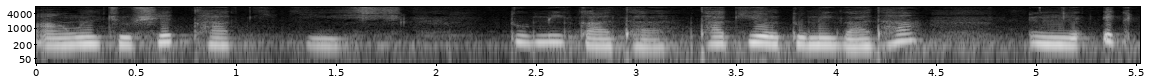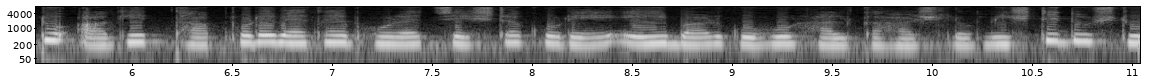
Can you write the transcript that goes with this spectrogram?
আঙুল চুষে থাকিস। তুমি গাধা, থাকিও তুমি গাধা। একটু আগে থাপ্পড়ে ব্যথায় ভরার চেষ্টা করে এইবার গহুর হালকা হাসলো। মিষ্টি দুষ্টু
